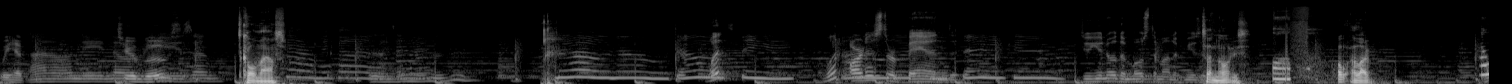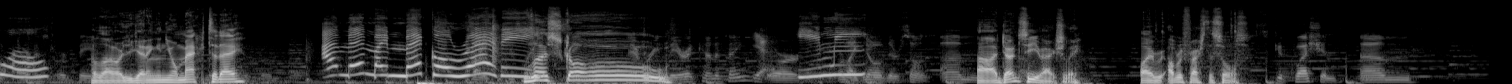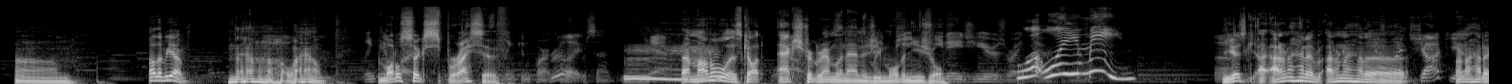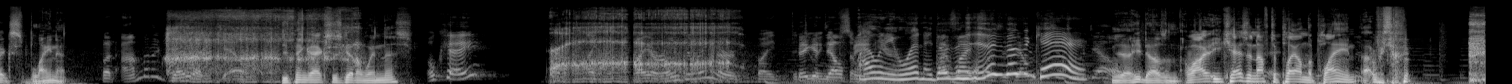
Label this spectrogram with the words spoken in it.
We have I don't need no Two moves? reason. It's cool, mouse. What? What artist or band do you know the most amount of music? It's a noise. Oh, hello. Hello. Hello, are you getting in your Mac today? I'm in my mech already. Let's go! lyric kind of thing? Yeah. Or, or like know their song. Um, Uh, I don't see you, actually. I, I'll refresh the source. that's a good question. Um, Um. Oh, there we go. Oh, wow. Linkin The model's so expressive. Linkin Park, Really? Yeah. That model has got extra gremlin energy, more than usual. Right What? What do you mean? You guys, I, I don't know how to, I don't know how this to, might shock I you, don't know how to explain it. but I'm gonna go with Gel. Do you think X is gonna win this? Okay. Like by our own doing or by the Big doing Adele of fan Why someone would he win? It doesn't. wife It doesn't care. Yeah, he doesn't. Well, he cares enough to play on the plane.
